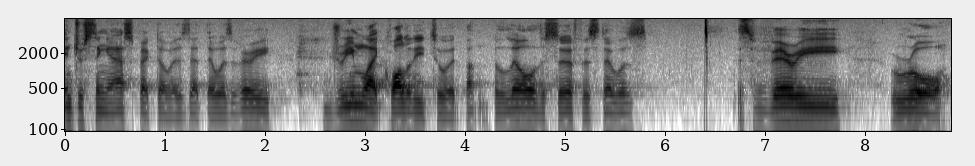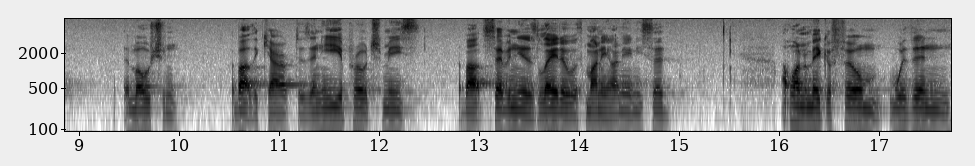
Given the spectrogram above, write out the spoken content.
interesting aspect of it, is that there was a very dreamlike quality to it, but below the surface there was this very raw emotion about the characters. And he approached me about seven years later with Money Honey, and he said, I want to make a film within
